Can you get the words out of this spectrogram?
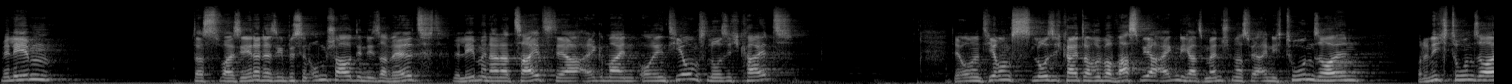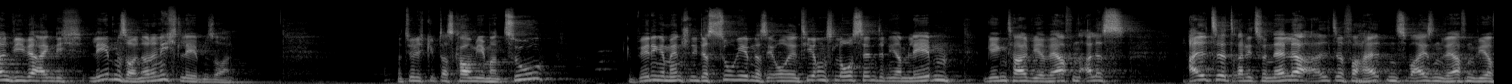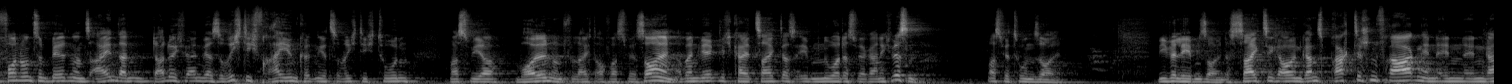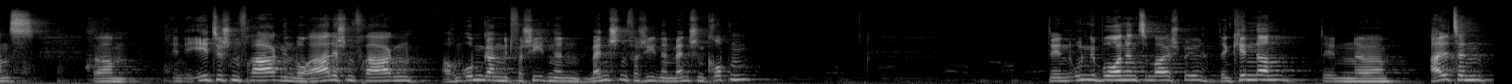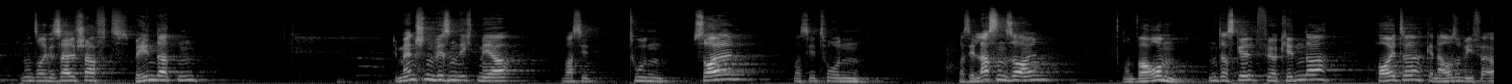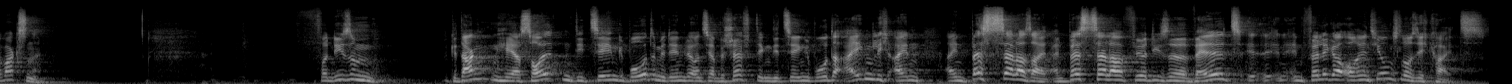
Wir leben, das weiß jeder, der sich ein bisschen umschaut in dieser Welt, wir leben in einer Zeit der allgemeinen Orientierungslosigkeit, der Orientierungslosigkeit darüber, was wir eigentlich als Menschen, was wir eigentlich tun sollen oder nicht tun sollen, wie wir eigentlich leben sollen oder nicht leben sollen. Natürlich gibt das kaum jemand zu. Es gibt wenige Menschen, die das zugeben, dass sie orientierungslos sind in ihrem Leben. Im Gegenteil, wir werfen alles alte, traditionelle, alte Verhaltensweisen werfen wir von uns und bilden uns ein, dann dadurch werden wir so richtig frei und könnten jetzt so richtig tun, was wir wollen und vielleicht auch was wir sollen. Aber in Wirklichkeit zeigt das eben nur, dass wir gar nicht wissen, was wir tun sollen, wie wir leben sollen. Das zeigt sich auch in ganz praktischen Fragen, in, in, in ganz ähm, in ethischen Fragen, in moralischen Fragen, auch im Umgang mit verschiedenen Menschen, verschiedenen Menschengruppen den Ungeborenen zum Beispiel, den Kindern, den äh, Alten in unserer Gesellschaft, Behinderten. Die Menschen wissen nicht mehr, was sie tun sollen, was sie tun, was sie lassen sollen und warum. Und das gilt für Kinder heute genauso wie für Erwachsene. Von diesem Gedanken her sollten die zehn Gebote, mit denen wir uns ja beschäftigen, die zehn Gebote eigentlich ein, ein Bestseller sein, ein Bestseller für diese Welt in, in völliger Orientierungslosigkeit,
